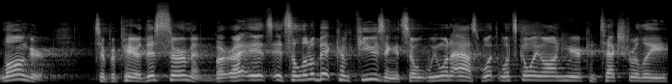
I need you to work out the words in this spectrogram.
longer to prepare this sermon, but right, it's, it's a little bit confusing. And so we want to ask what, what's going on here contextually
